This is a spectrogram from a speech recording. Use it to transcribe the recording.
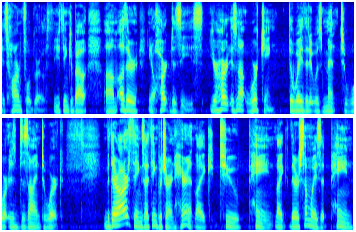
It's harmful growth. You think about um, other, you know, heart disease. Your heart is not working the way that it was meant to work, is designed to work. But there are things I think which are inherent, like to pain. Like there are some ways that pain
